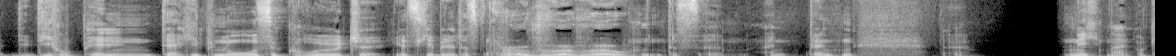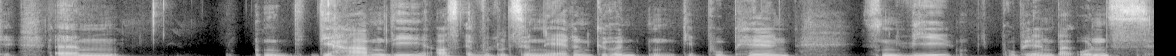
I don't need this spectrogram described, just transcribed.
die, die Pupillen der Hypnosegröte. Jetzt hier bitte das, das äh, einblenden. Äh, nicht? Nein, okay. Ähm, die haben die aus evolutionären Gründen. Die Pupillen sind wie Pupillen bei uns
